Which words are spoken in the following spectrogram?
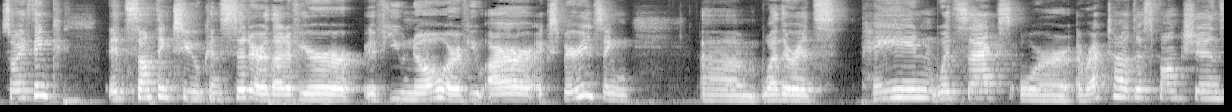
So I think it's something to consider that if you're if you know or if you are experiencing um, whether it's pain with sex or erectile dysfunctions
